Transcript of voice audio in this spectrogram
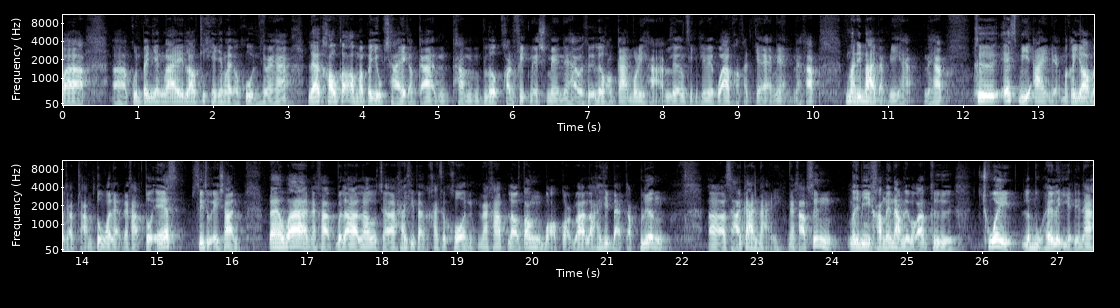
ว่าคุณเป็นอย่างไรเราคิดเห็นอย่างไรกับคุณใช่ไหมฮะแล้วเขาก็เอามาประยุกต์ใช้กับการทำเรื่อง conflict management นะครับก็คือเรื่องของการบริหารเรื่องสิ่งที่เรียกว่าความขัดแย้งเนี่ยนะครับมาอธิบายแบบนี้ฮะนะครับ คือ SBI เนี่ยมันก็ย่อมาจาก 3 ตัวแหละนะครับ ตัว S situation แปลว่านะครับเวลาเราจะให้ feedback กับใครสักคนนะครับเราต้องบอกก่อนว่าเราให้ feedback กับเรื่องสถานการณ์ไหนนะครับ ซึ่งมันจะมีคำแนะนำเลยบอกว่าคือช่วยระบุให้ละเอียดด้วยนะ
